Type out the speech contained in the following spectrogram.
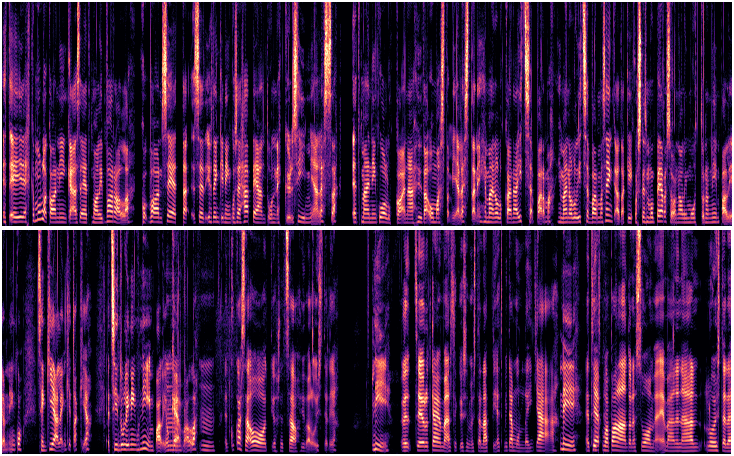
Että ei ehkä mullakaan niinkään se, että mä olin varalla, vaan se, että se jotenkin niinku se häpeän tunne kyllä siinä mielessä, että mä en niinku ollutkaan enää hyvä omasta mielestäni ja mä en ollutkaan enää itsevarma. Ja mä en ollut itsevarma senkään takia, koska se mun persoona oli muuttunut niin paljon niinku sen kielenkin takia. Että siinä tuli niinku niin paljon Mm. kerralla. Mm. Et kuka sä oot, jos et sä ole hyvä luistelija? Niin, Et sä joudut käymään sitä kysymystä läpi, että mitä mulle jää. niin. Että Jep. sit kun mä palaan tonne Suomeen ja mä en enää luistele,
